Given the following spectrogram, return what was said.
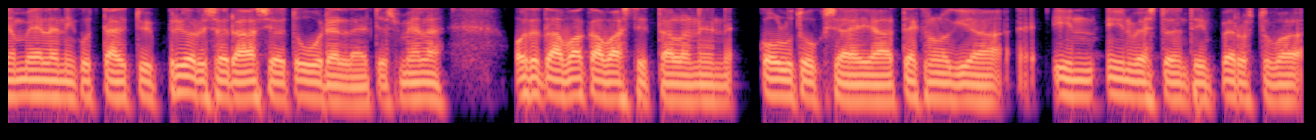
ja meillä niin kuin täytyy priorisoida asioita uudelleen. Että jos meillä otetaan vakavasti tällainen koulutukseen ja teknologia in, investointiin perustuva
